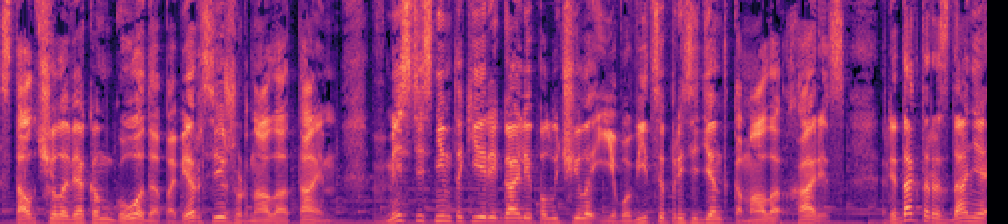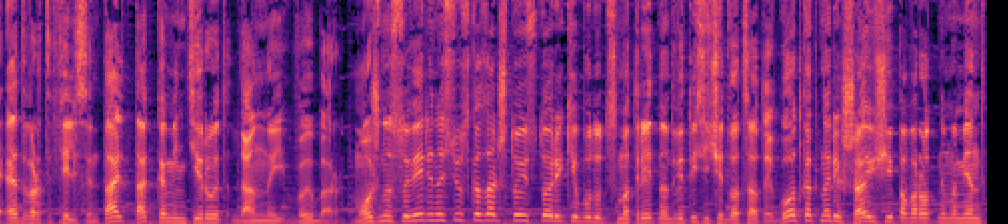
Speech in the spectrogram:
стал человеком года по версии журнала Time. Вместе с ним такие регалии получила и его вице-президент Камала Харрис. Редактор издания Эдвард Фельсенталь так комментирует данный выбор. Можно с уверенностью сказать, что историки будут смотреть на 2020 год как на решающий поворотный момент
